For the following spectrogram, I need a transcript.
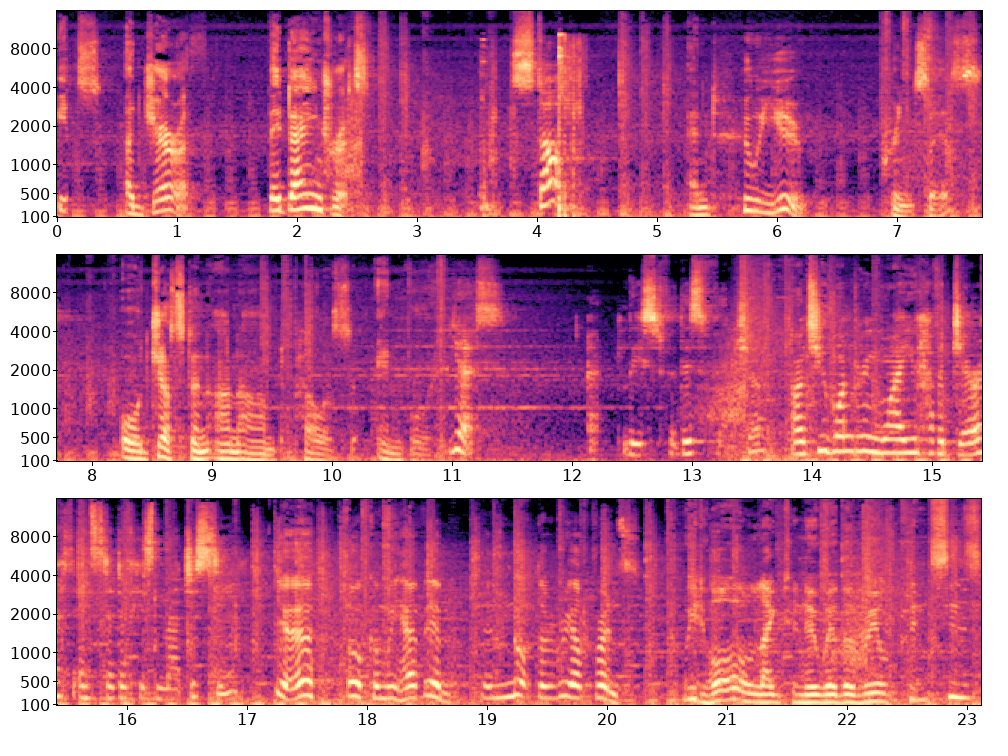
It's a Jareth. They're dangerous. Stop! And who are you, princess? Or just an unarmed palace envoy? Yes. At least for this venture. Aren't you wondering why you have a Jareth instead of His Majesty? Yeah, how can we have him and not the real prince? We'd all like to know where the real prince is.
